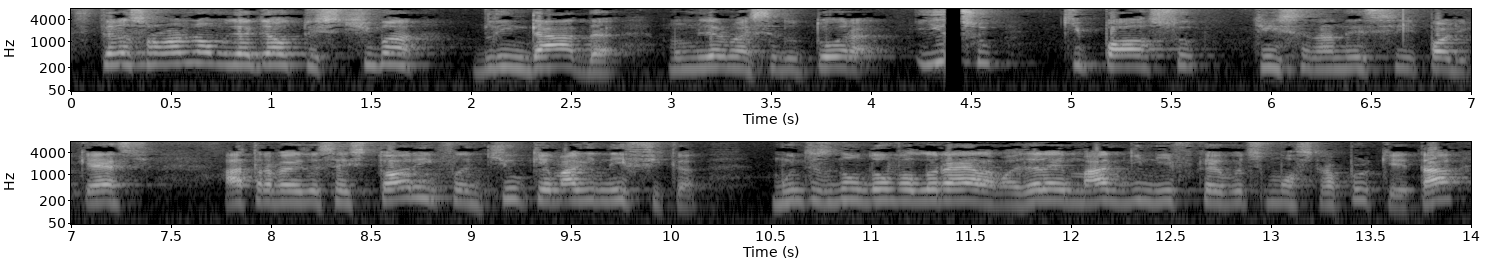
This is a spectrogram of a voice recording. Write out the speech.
Se transformar numa mulher de autoestima blindada, uma mulher mais sedutora. Isso que posso te ensinar nesse podcast através dessa história infantil que é magnífica. Muitos não dão valor a ela, mas ela é magnífica e eu vou te mostrar porquê, tá?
